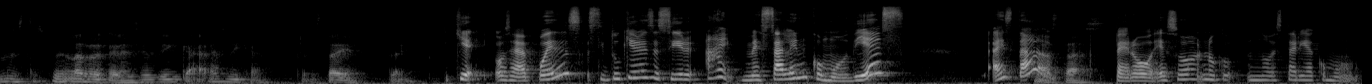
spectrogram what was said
Me estás poniendo las referencias bien caras, mija. Pero está bien, está bien. O sea, puedes, si tú quieres decir, ay, me salen como 10, ahí está. Ahí estás. Pero eso no, no estaría como,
